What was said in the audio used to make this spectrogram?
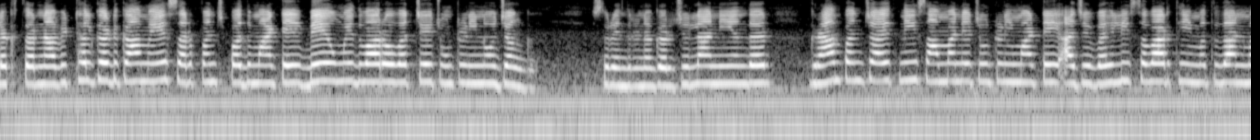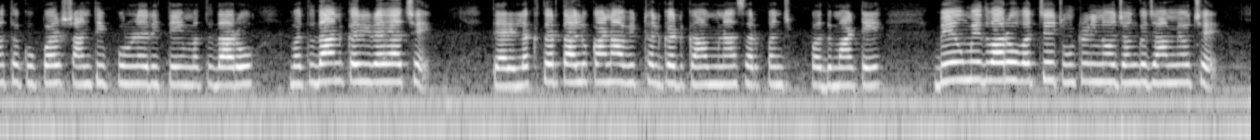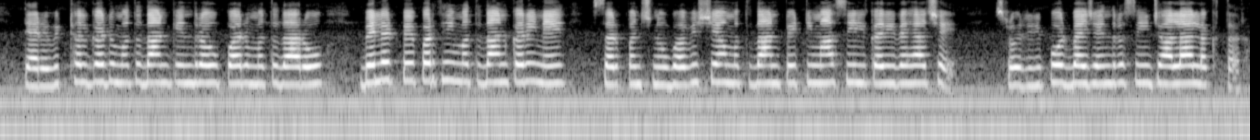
લખતરના વિઠ્ઠલગઢ ગામે સરપંચ પદ માટે બે ઉમેદવારો વચ્ચે ચૂંટણીનો જંગ. સુરેન્દ્રનગર જિલ્લાની અંદર ગ્રામ પંચાયતની સામાન્ય ચૂંટણી માટે આજે વહેલી સવારથી મતદાન મથક ઉપર શાંતિપૂર્ણ રીતે મતદારો મતદાન કરી રહ્યા છે. ત્યારે લખતર તાલુકાના વિઠ્ઠલગઢ ગામના સરપંચ પદ માટે બે ઉમેદવારો વચ્ચે ચૂંટણીનો જંગ જામ્યો છે. ત્યારે વિઠ્ઠલગઢ મતદાન કેન્દ્ર ઉપર મતદારો બેલેટ પેપરથી મતદાન કરીને સરપંચનું ભવિષ્ય મતદાન પેટીમાં સીલ કરી રહ્યા છે. Story report by Jayendrasinh Jhala, Lakhtar.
